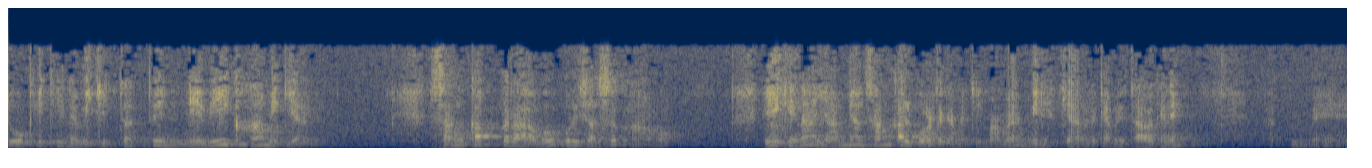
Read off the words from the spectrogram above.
ලෝකේ තියෙන විචිත්තත්වේ නෙවෙයි කාමේ කියන්නේ. සංකප්පරාවෝ පුරිසස්ස කාමෝ. ඒකේ නා යම් යම් සංකල්ප වලට කැමති මම මිරිස් කැමති කැමති තව කෙනෙක් මේ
